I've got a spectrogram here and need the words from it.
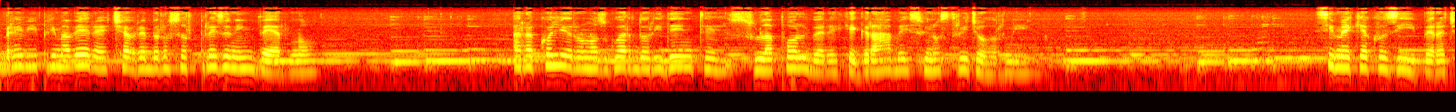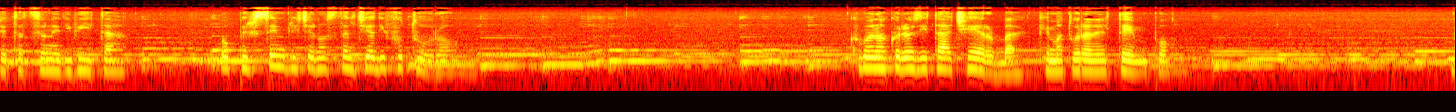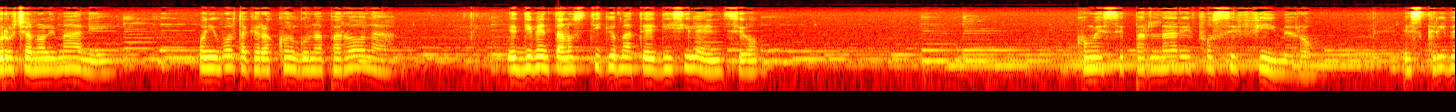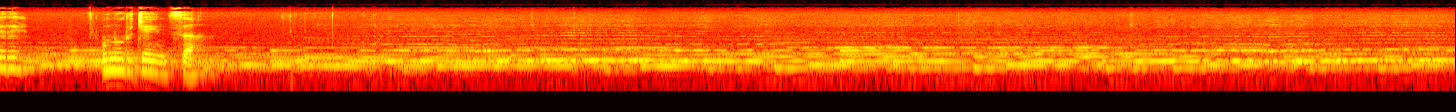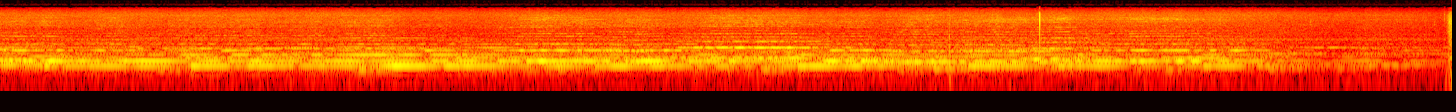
brevi primavere ci avrebbero sorpreso in inverno, a raccogliere uno sguardo ridente sulla polvere che grave sui nostri giorni. Si mecchia così per accettazione di vita o per semplice nostalgia di futuro, come una curiosità acerba che matura nel tempo bruciano le mani ogni volta che raccolgo una parola e diventano stigmate di silenzio, come se parlare fosse effimero e scrivere un'urgenza.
